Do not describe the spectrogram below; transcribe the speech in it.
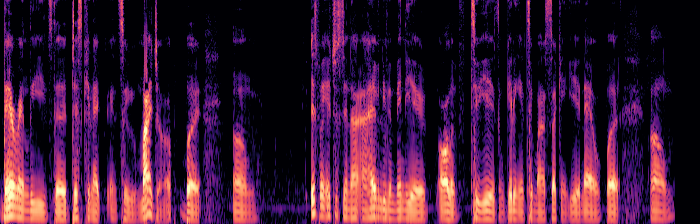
therein leads the disconnect into my job, but um, it's been interesting. I, I haven't even been here all of two years. I'm getting into my second year now, but um,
